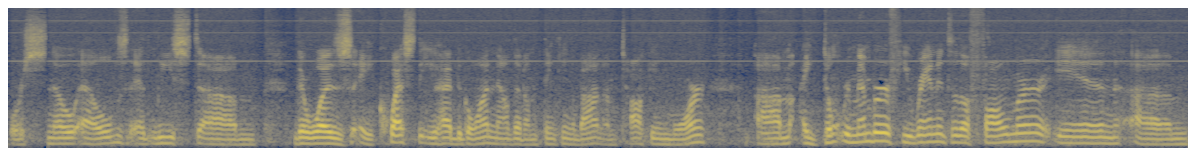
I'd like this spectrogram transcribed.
or Snow Elves. At least um, there was a quest that you had to go on. Now that I'm thinking about, I'm talking more. Um, I don't remember if you ran into the Falmer in um,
